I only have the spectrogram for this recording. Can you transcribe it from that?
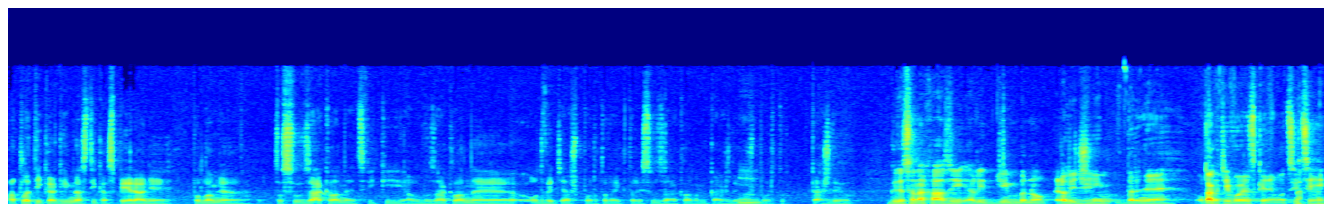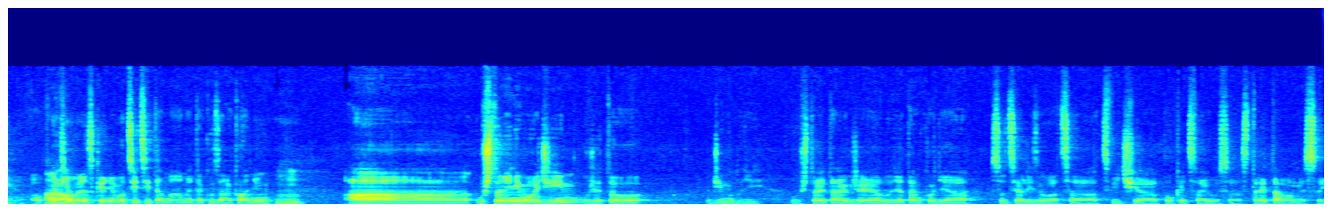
atletika, gymnastika, spieranie, podľa mňa to sú základné cviky alebo základné odvetia športové, ktoré sú základom každého Mhm. športu. Každého. Kde se nachází Elite Gym Brno? Elite Gym v Brne, oproti vojenskej nemocnici. Oproti Áno. vojenskej nemocnici tam máme takú základňu. Mhm. A už to není môj gym, už je to gym ľudí. Už to je tak, že ľudia tam chodia socializovať sa, cvičia, pokecajú sa, stretávame sa.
